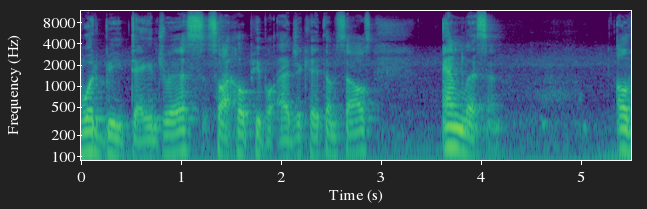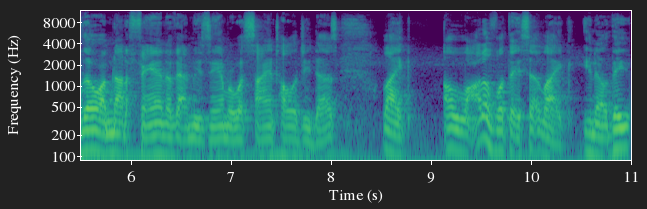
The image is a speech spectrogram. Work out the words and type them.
would be dangerous. So I hope people educate themselves and listen. Although I'm not a fan of that museum or what Scientology does, like a lot of what they said, like, you know, they,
